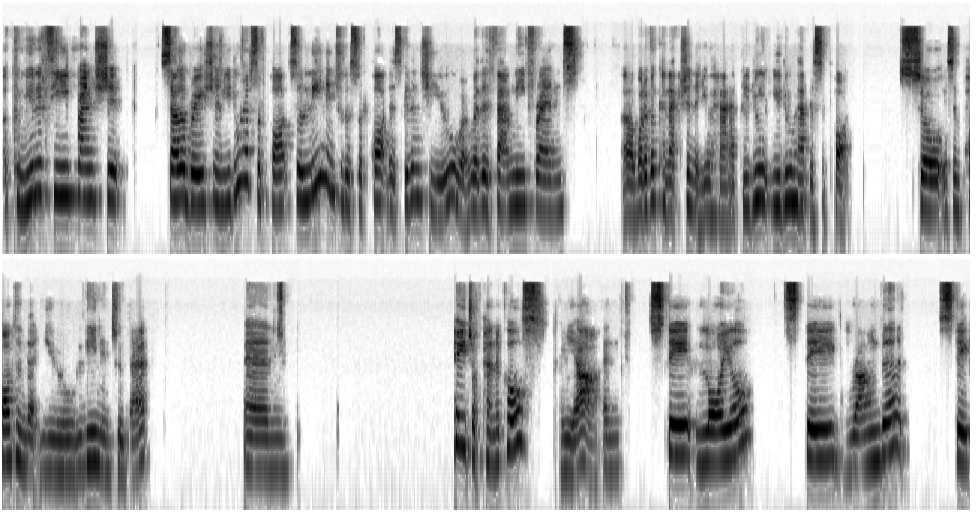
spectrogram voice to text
a community, friendship, celebration. You do have support. So lean into the support that's given to you, whether family, friends, uh, whatever connection that you have. You do you do have the support. So it's important that you lean into that. And Page of Pentacles, yeah, and stay loyal, stay grounded, stay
